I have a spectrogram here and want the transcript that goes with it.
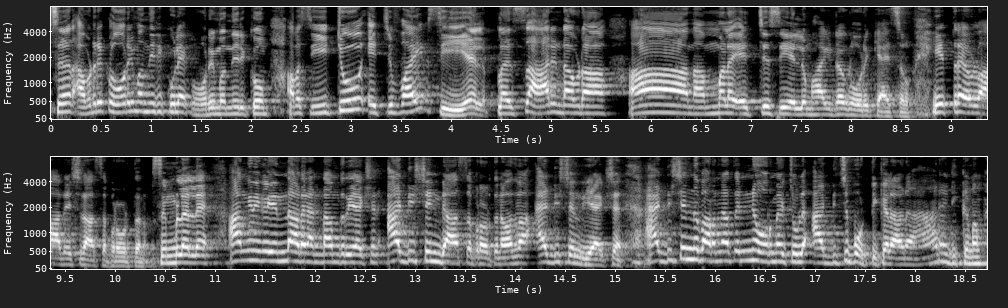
സർ അവിടെ ഒരു ക്ലോറിൻ വന്നിരിക്കൂലേ? ക്ലോറിൻ വന്നിരിക്കും. അപ്പൊ C two H five C L plus ആരുണ്ടാവിടാ ആ നമ്മളെ എച്ച് സി എല്ലും ഹൈഡ്രോക്ലോറിക് ആസിഡും ഇത്രയേ ഉള്ളൂ ആദേശ രാസപ്രവർത്തനം. സിമ്പിൾ അല്ലേ? അങ്ങനെയെങ്കിൽ എന്താണ് രണ്ടാമത്തെ റിയാക്ഷൻ അഡിഷൻ രാസപ്രവർത്തനം അഥവാ അഡിഷൻ റിയാക്ഷൻ അഡിഷൻ എന്ന് പറഞ്ഞാൽ തന്നെ ഓർമ്മ വെച്ചോളൂ അടിച്ച് പൊട്ടിക്കലാണ്. ആരടിക്കണം?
